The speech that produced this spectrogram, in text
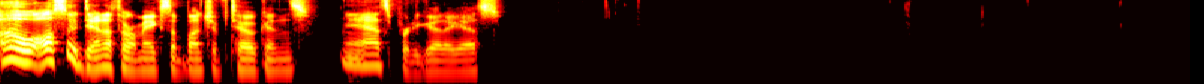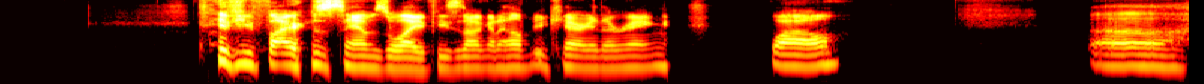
Oh, also Denethor makes a bunch of tokens. Yeah, that's pretty good, I guess. If you fire Sam's wife, he's not going to help you carry the ring. Wow. Uh, I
